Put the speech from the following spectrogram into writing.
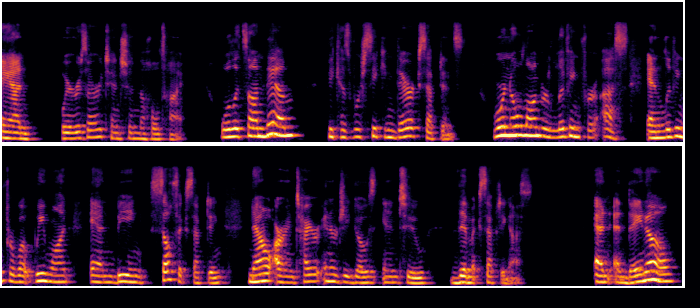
And where is our attention the whole time? Well, it's on them because we're seeking their acceptance. We're no longer living for us and living for what we want and being self accepting. Now our entire energy goes into them accepting us. And, and they know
